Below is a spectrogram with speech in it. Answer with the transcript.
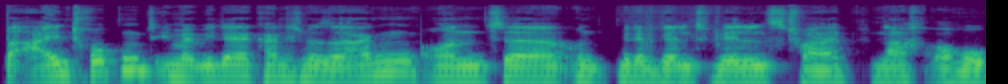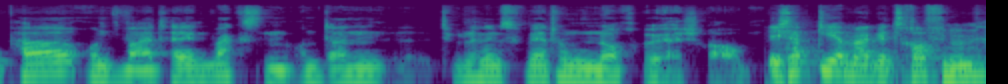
beeindruckend, immer wieder kann ich nur sagen. Und, äh, und mit dem Geld will Stripe nach Europa und weiterhin wachsen und dann die Unternehmensbewertung noch höher schrauben. Ich habe die ja mal getroffen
